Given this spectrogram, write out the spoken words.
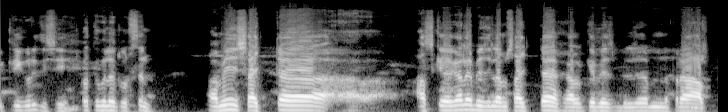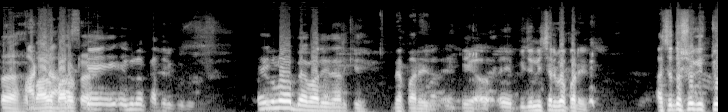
বিক্রি করে দিছি। কতগুলো করছেন? আমি ষাটটা আজকে এখানে বেচলাম ষাটটা কালকে বেচলাম প্রায় আটটা বারো বারোটা। এগুলো কাদের গরু? এগুলো ব্যাপারীর আর কি। ব্যাপারের নিচের ব্যাপারের। আচ্ছা দর্শক একটু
